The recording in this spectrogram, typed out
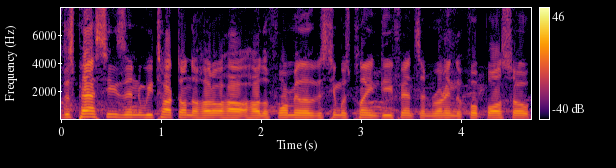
this past season, we talked on the huddle how, how the formula of this team was playing defense and running the football. So,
